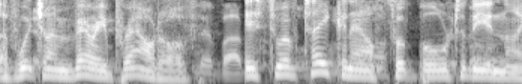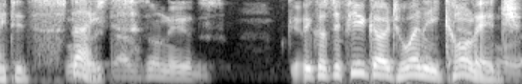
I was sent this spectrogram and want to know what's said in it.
of which I'm very proud of, is to have taken our football to the United States. Estados Unidos. Porque Because if you go to any college,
